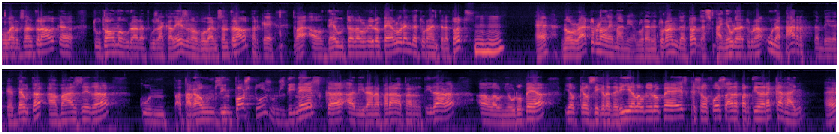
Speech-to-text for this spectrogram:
govern central, que tothom haurà de posar calés en el govern central, perquè, clar, el deute de la Unió Europea l'haurem de tornar entre tots. Mhm. -huh. Eh? No l'haurà de tornar a Alemanya, l'haurem de tornar de tot. Espanya haurà de tornar una part també d'aquest deute a base de pagar uns impostos, uns diners que aniran a parar a partir d'ara a la Unió Europea i el que els agradaria a la Unió Europea és que això fos ara a partir d'ara cada any Eh?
